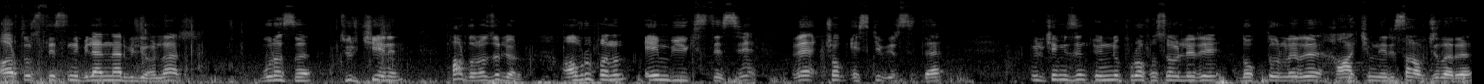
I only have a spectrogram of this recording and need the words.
Arthur sitesini bilenler biliyorlar. Burası Türkiye'nin, pardon özür diliyorum, Avrupa'nın en büyük sitesi ve çok eski bir site. Ülkemizin ünlü profesörleri, doktorları, hakimleri, savcıları,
